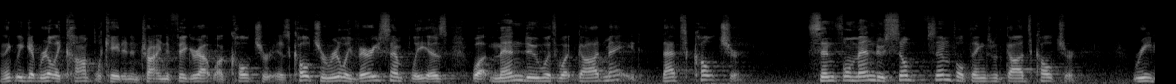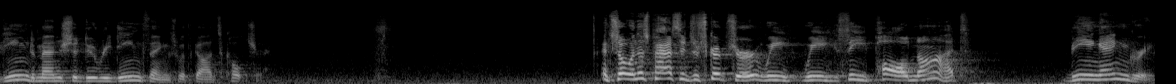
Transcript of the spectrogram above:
I think we get really complicated in trying to figure out what culture is. Culture, really, very simply, is what men do with what God made. That's culture. Sinful men do sinful things with God's culture. Redeemed men should do redeemed things with God's culture. And so in this passage of Scripture, we, we see Paul not being angry.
